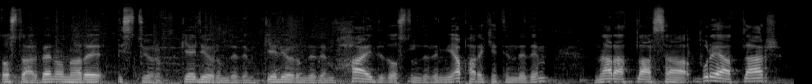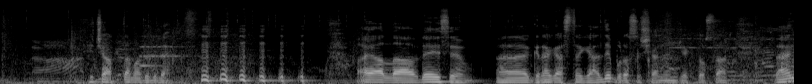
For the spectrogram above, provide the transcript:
Dostlar ben onları istiyorum. Geliyorum dedim. Geliyorum dedim. Haydi dostum dedim. Yap hareketin dedim. Nar atlarsa buraya atlar. Hiç atlamadı bile. Hay Allah neyse. Ee, Gragas da geldi. Burası şenlenecek dostlar. Ben,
